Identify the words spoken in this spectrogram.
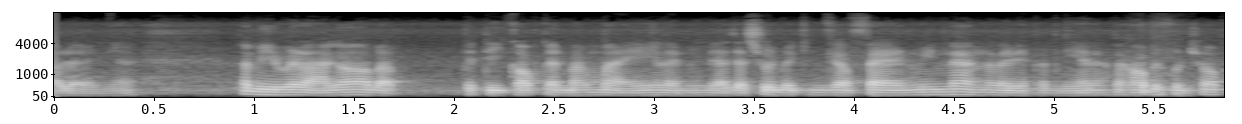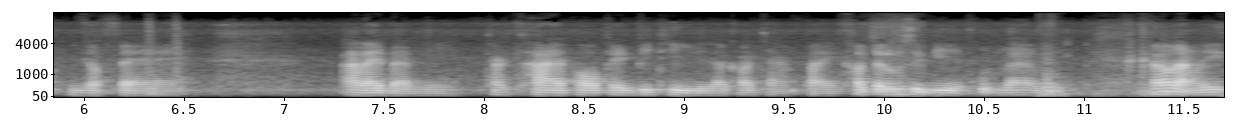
อะไรอย่างเงี้ย ถ้ามีเวลาก็แบบไปตีกอล์ฟกันบ้างไหมอะไรอยากจะชวนไปกินกาแฟนี่นั่นอะไรแบบนี้นะถ้าเขาเป็นคนชอบกินกาแฟ อะไรแบบนี้ ทักทายพอเป็นพิธีแล้วก็จากไป เขาจะรู้สึกดีกับคุณมากเลยข้างหลังนี่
